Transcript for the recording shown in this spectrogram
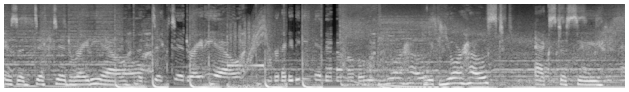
is Addicted Radio. Addicted Radio. Radio. With your host, EXTSY.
